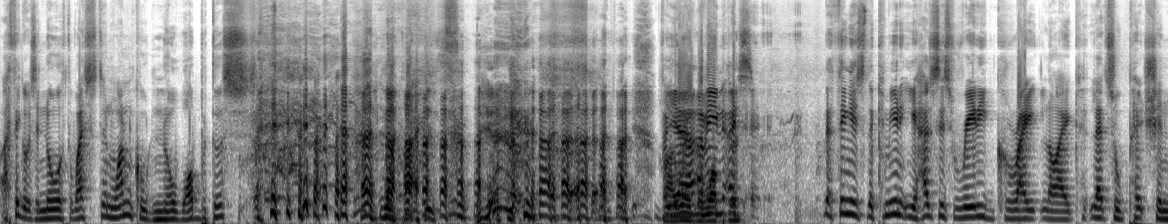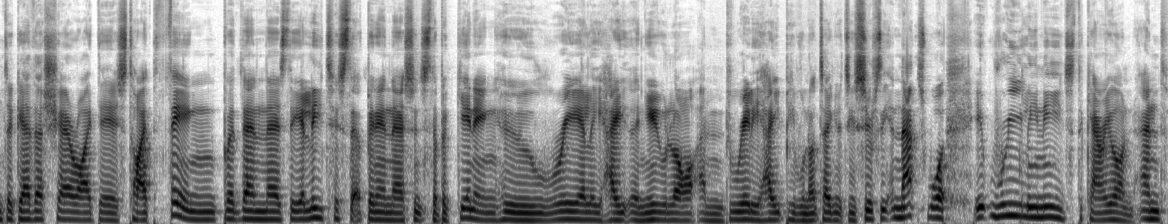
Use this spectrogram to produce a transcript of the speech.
I think it was a northwestern one called Nawabdus. but yeah, I mean, it- the thing is, the community has this really great, like, let's all pitch in together, share ideas type thing. But then there's the elitists that have been in there since the beginning who really hate the new lot and really hate people not taking it too seriously. And that's what it really needs to carry on. And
